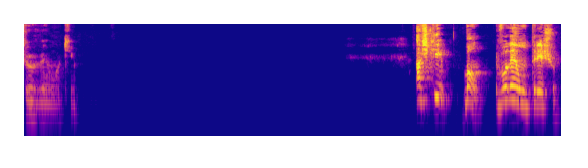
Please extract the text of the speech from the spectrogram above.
Deixa eu ver um aqui. Acho que, bom, eu vou ler um trecho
